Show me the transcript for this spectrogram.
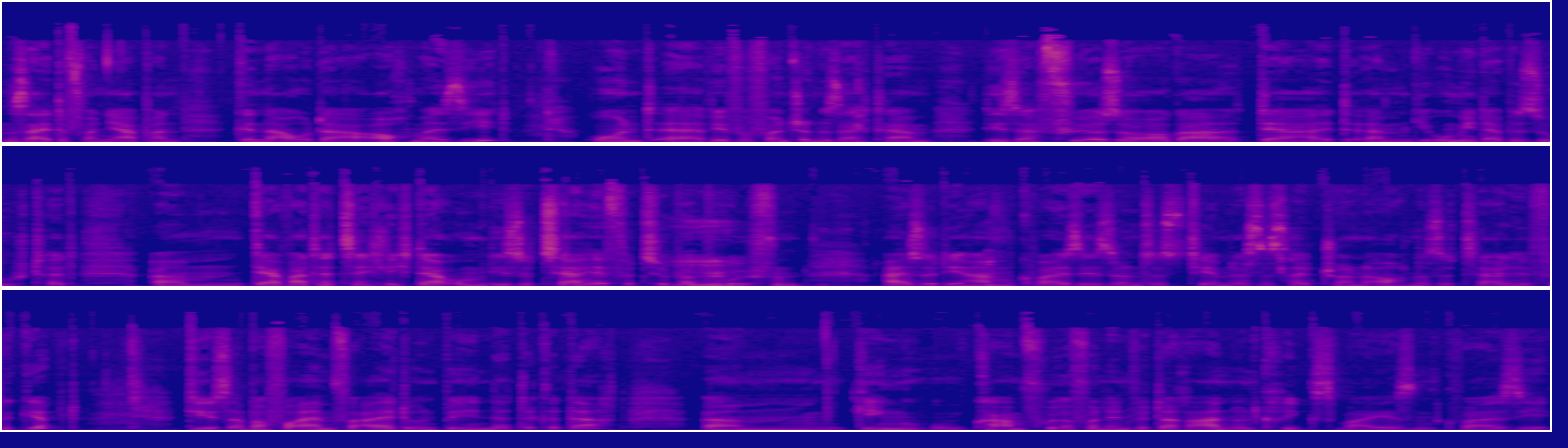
Seite von Japan genau da auch mal sieht. Und äh, wie wir vorhin schon gesagt haben, dieser Fürsorger, der halt ähm, die Omi da besucht hat, ähm, der war tatsächlich da, um die Sozialhilfe zu überprüfen. Also die haben quasi so ein System, dass es halt schon auch eine Sozialhilfe gibt. Die ist aber vor allem für Alte und Behinderte gedacht. Ähm, ging, kam früher von den Veteranen und Kriegsweisen quasi.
